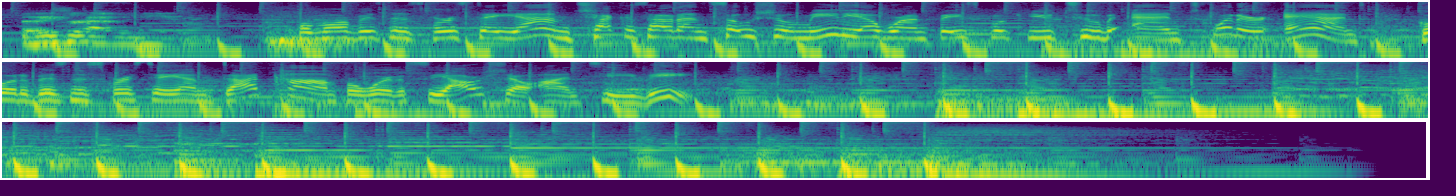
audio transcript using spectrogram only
Thanks for having me. For more Business First AM, check us out on social media. We're on Facebook, YouTube, and Twitter. And go to businessfirstam.com for where to see our show on TV.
